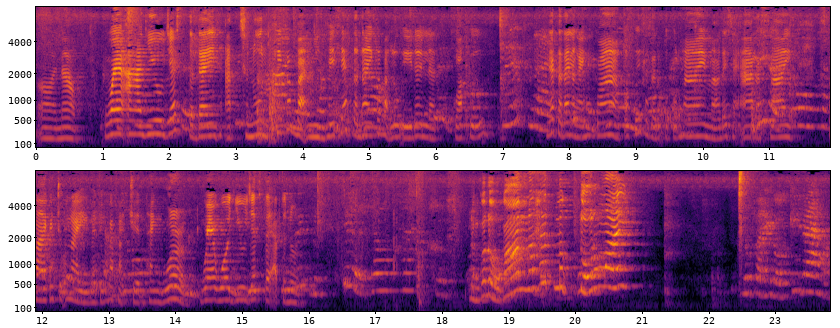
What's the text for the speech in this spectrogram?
Rồi nào. Where are you yesterday afternoon? Khi các bạn nhìn thấy yesterday, các bạn lưu ý đây là quá khứ. Yesterday là ngày hôm qua, quá khứ phải sử dụng từ cột 2 mà đây sẽ a là sai. Sai cái chỗ này và chúng ta phải chuyển thành were. Where were you yesterday afternoon? Đừng có đổ con, nó hết mực đổ trong ngoài. phải đổ kia ra hả?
